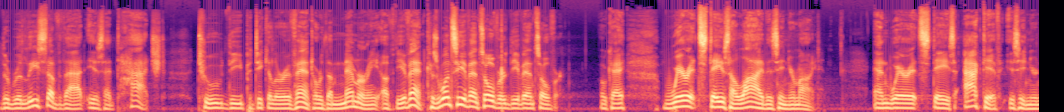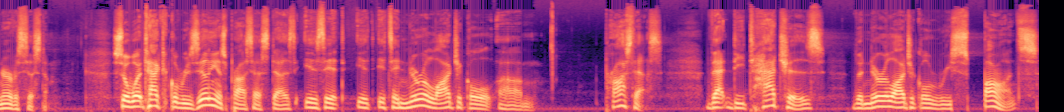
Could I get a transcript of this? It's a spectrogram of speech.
The release of that is attached to the particular event or the memory of the event. Because once the event's over, the event's over. Okay, where it stays alive is in your mind. And where it stays active is in your nervous system. So, what tactical resilience process does is it, it it's a neurological um, process that detaches the neurological response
